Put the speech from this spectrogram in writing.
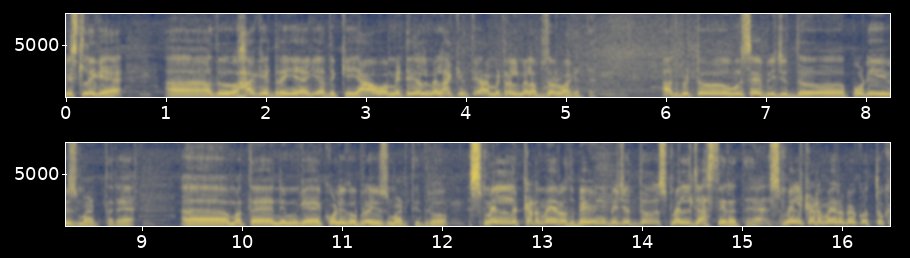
ಬಿಸಿಲಿಗೆ ಅದು ಹಾಗೆ ಡ್ರೈ ಆಗಿ ಅದಕ್ಕೆ ಯಾವ ಮೆಟೀರಿಯಲ್ ಮೇಲೆ ಹಾಕಿರ್ತೀವಿ ಆ ಮೆಟೀರಿಯಲ್ ಮೇಲೆ ಅಬ್ಸರ್ವ್ ಆಗುತ್ತೆ. ಅದು ಬಿಟ್ಟು ಹುಣಸೆ ಬೀಜದ್ದು ಪುಡಿ ಯೂಸ್ ಮಾಡ್ತಾರೆ. ಮತ್ತೆ ನಿಮಗೆ ಕೋಳಿ ಗೊಬ್ಬರ ಯೂಸ್ ಮಾಡ್ತಿದ್ರು. ಸ್ಮೆಲ್ ಕಡಿಮೆ ಇರೋದು, ಬೇವಿನ ಬೀಜದ್ದು ಸ್ಮೆಲ್ ಜಾಸ್ತಿ ಇರುತ್ತೆ. ಸ್ಮೆಲ್ ಕಡಿಮೆ ಇರಬೇಕು, ತೂಕ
